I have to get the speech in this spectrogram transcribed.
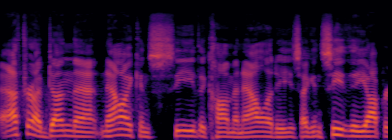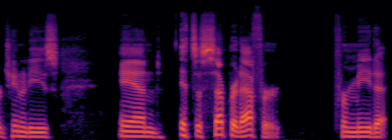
after I've done that, now I can see the commonalities, I can see the opportunities. And it's a separate effort for me to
